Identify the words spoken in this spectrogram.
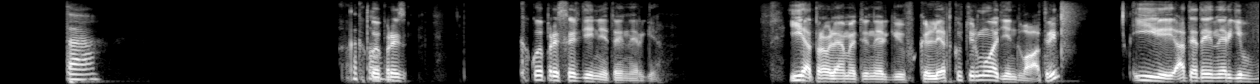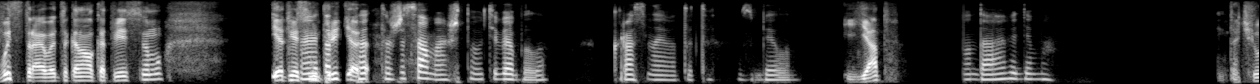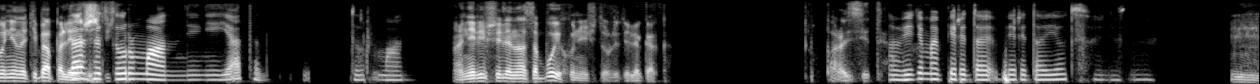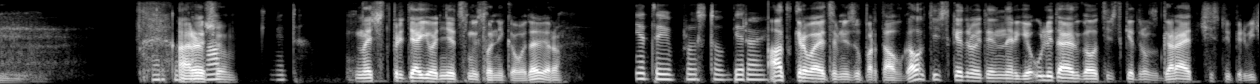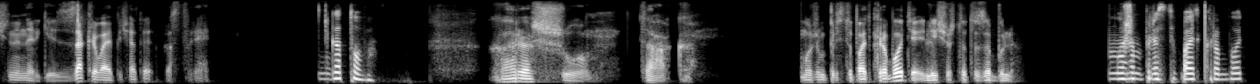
Да, А Какое, произ- Какое происхождение этой энергии? И отправляем эту энергию в клетку тюрьму 1, 2, 3. И от этой энергии выстраивается канал к ответственному. И А ответственный это притя- то, то же самое, что у тебя было. Красное вот это с белым. Яд. Ну да, видимо. Да чего они на тебя полезли? Даже дурман, не, не яд, а дурман. Они решили нас обоих уничтожить или как? Паразиты. Ну, видимо, переда- передается, я не знаю. Энергоканалами Хорошо. Значит, притягивать нет смысла никого, да, Вера? Нет, ты просто убирай. Открывается внизу портал в галактическое ядро, эта энергия улетает в галактическое ядро, сгорает чистую первичную энергию. Закрывает, печатает, растворяет. Готово. Хорошо. Так. Можем приступать к работе или еще что-то забыли? Можем приступать к работе.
